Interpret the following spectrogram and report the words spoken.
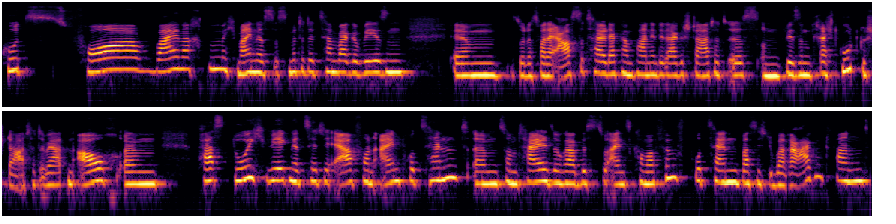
kurz vor Weihnachten. Ich meine, es ist Mitte Dezember gewesen. Ähm, so, das war der erste Teil der Kampagne, der da gestartet ist. Und wir sind recht gut gestartet. Wir hatten auch ähm, fast durchweg eine CTR von 1 Prozent, ähm, zum Teil sogar bis zu 1,5 Prozent, was ich überragend fand.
